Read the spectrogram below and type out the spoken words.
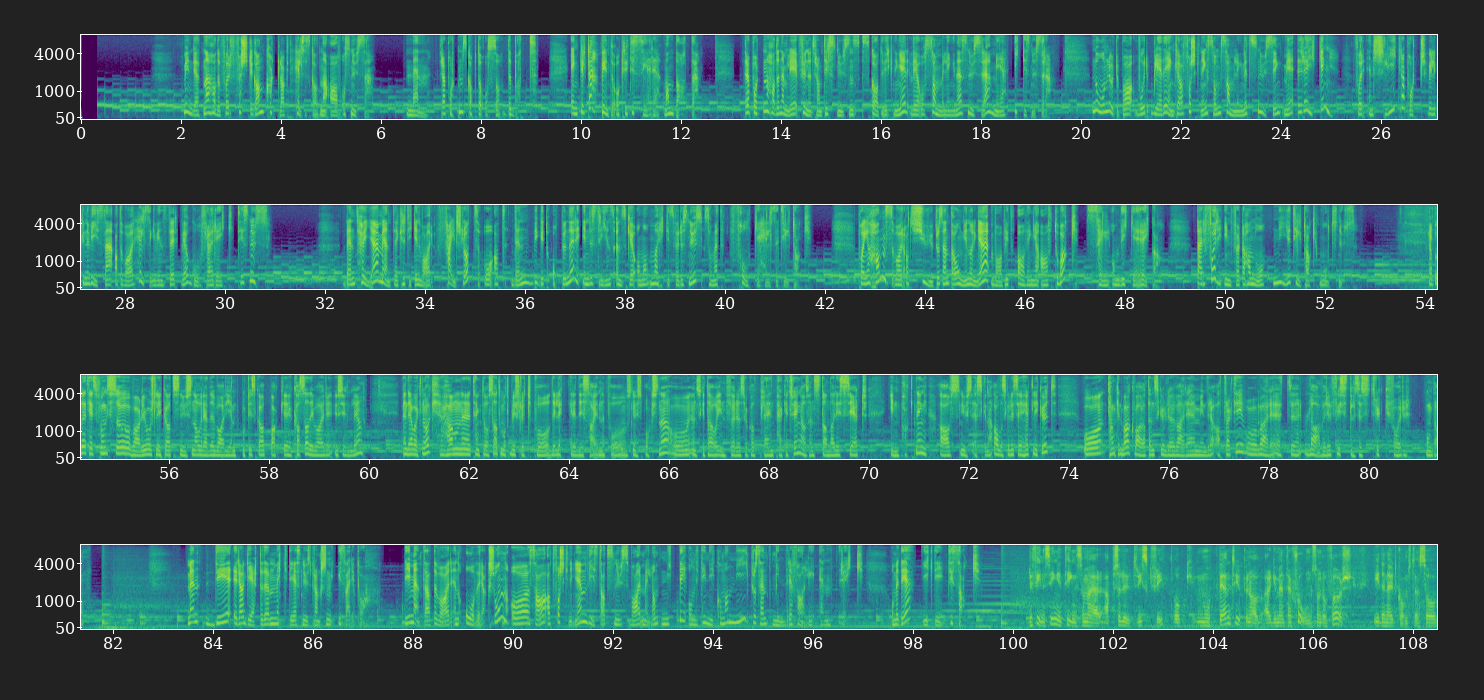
Myndighetene hadde for første gang kartlagt helseskadene av å snuse. Men rapporten skapte også debatt. Enkelte begynte å kritisere mandatet. Rapporten hadde nemlig funnet fram til snusens skadevirkninger ved å sammenligne snusere med ikke-snusere. Noen lurte på hvor ble det egentlig av forskning som sammenlignet snusing med røyking? For en slik rapport ville kunne vise at det var helsegevinster ved å gå fra røyk til snus. Bent Høie mente kritikken var feilslått, og at den bygget opp under industriens ønske om å markedsføre snus som et folkehelsetiltak. Poenget hans var at 20% av unge i Norge var blitt avhengige av tobakk, selv om de ikke røyka. Derfor innførte han nå nye tiltak mot snus. Ja, På det tidspunkt så var det jo slik at snusen allerede var gjemt bort i skap bak kassa, de var usynlige. Men det var ikke nok. Han eh, tenkte også at det måtte bli slutt på det lekre designet på snusboksene, og ønsket da å innføre såkalt plain packaging, altså en standardisert innpakning av snuseskene. Alle skulle se helt like ut. Og tanken bak var at den skulle være mindre attraktiv og være et eh, lavere fristelsestrykk for ungdom. Men det reagerte den mektige snusbransjen i Sverige på. De mente at det var en overreaksjon, og sa at forskningen viste at snus var mellom 90 og 99,9% mindre farlig enn røyk. Og med det gikk de til sak. Det finnes ingenting som er absolutt riskfritt, og mot den typen av argumentasjon som da føres i denne utkomsten, så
